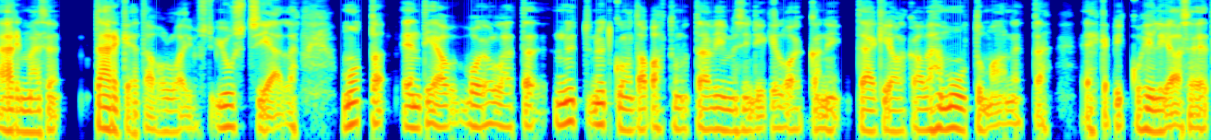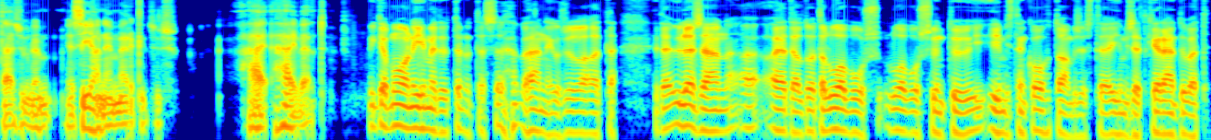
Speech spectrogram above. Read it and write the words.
äärimmäisen tärkeää olla just, just siellä. Mutta en tiedä, voi olla, että nyt, nyt kun on tapahtunut tämä viimeisin digiloikka, niin tämäkin alkaa vähän muuttumaan, että ehkä pikkuhiljaa se etäisyyden ja sijainen merkitys hä, häiveltyy. Mikä mua on ihmetyttänyt tässä vähän niin kuin sillä lailla, että, että yleensä on ajateltu, että luovuus, luovuus syntyy ihmisten kohtaamisesta ja ihmiset kerääntyvät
